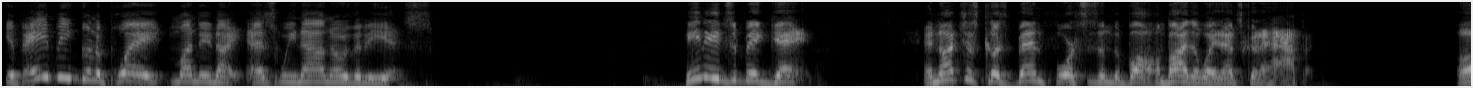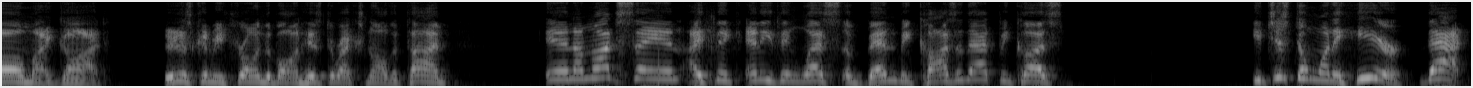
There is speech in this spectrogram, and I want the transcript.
If AB going to play Monday night, as we now know that he is, he needs a big game. And not just because Ben forces him the ball. And by the way, that's going to happen. Oh my God. They're just going to be throwing the ball in his direction all the time. And I'm not saying I think anything less of Ben because of that, because you just don't want to hear that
